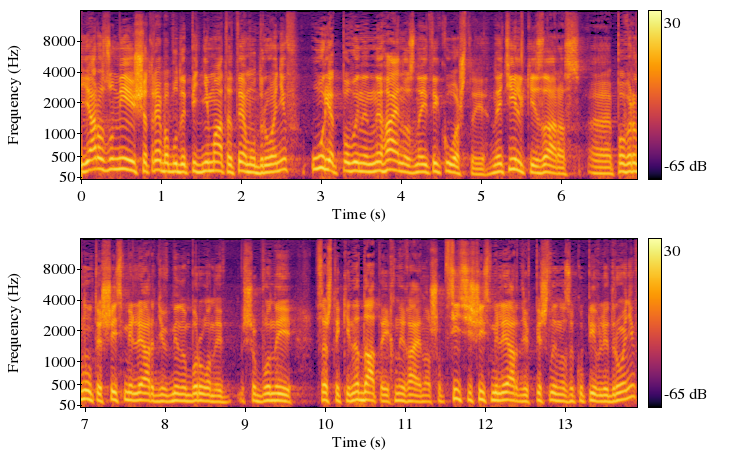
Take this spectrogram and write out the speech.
я розумію, що треба буде піднімати тему дронів. Уряд повинен негайно знайти кошти, не тільки зараз е, повернути 6 мільярдів Міноборони, щоб вони все ж таки не дати їх негайно, щоб всі ці 6 мільярдів пішли на закупівлі дронів.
